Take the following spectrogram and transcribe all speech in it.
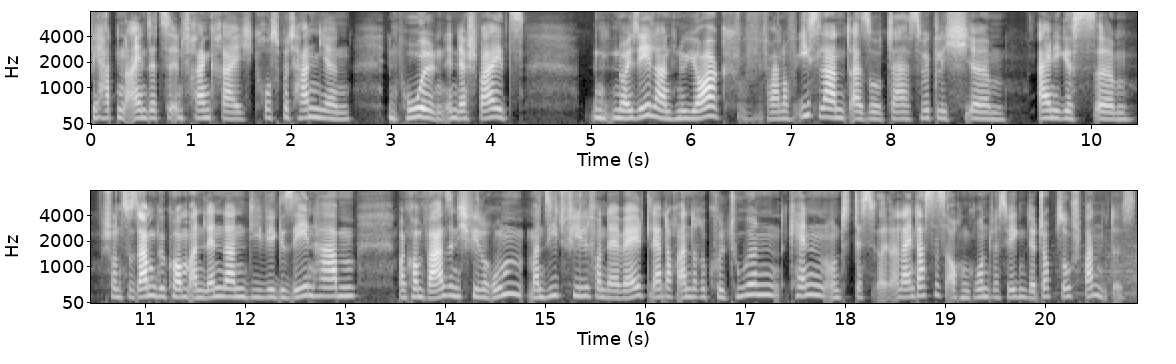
wir hatten Einsätze in Frankreich, Großbritannien, in Polen, in der Schweiz, Neuseeland, New York, wir waren auf Island. Also da ist wirklich ähm, einiges ähm, schon zusammengekommen an Ländern, die wir gesehen haben. Man kommt wahnsinnig viel rum, man sieht viel von der Welt, lernt auch andere Kulturen kennen und das, allein das ist auch ein Grund, weswegen der Job so spannend ist.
